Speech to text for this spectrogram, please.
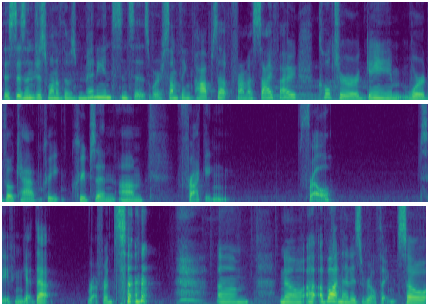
this isn't just one of those many instances where something pops up from a sci fi culture or game word vocab cre- creeps in. Um, fracking. Frel see if you can get that reference. um, no, a, a, botnet is a real thing. So,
